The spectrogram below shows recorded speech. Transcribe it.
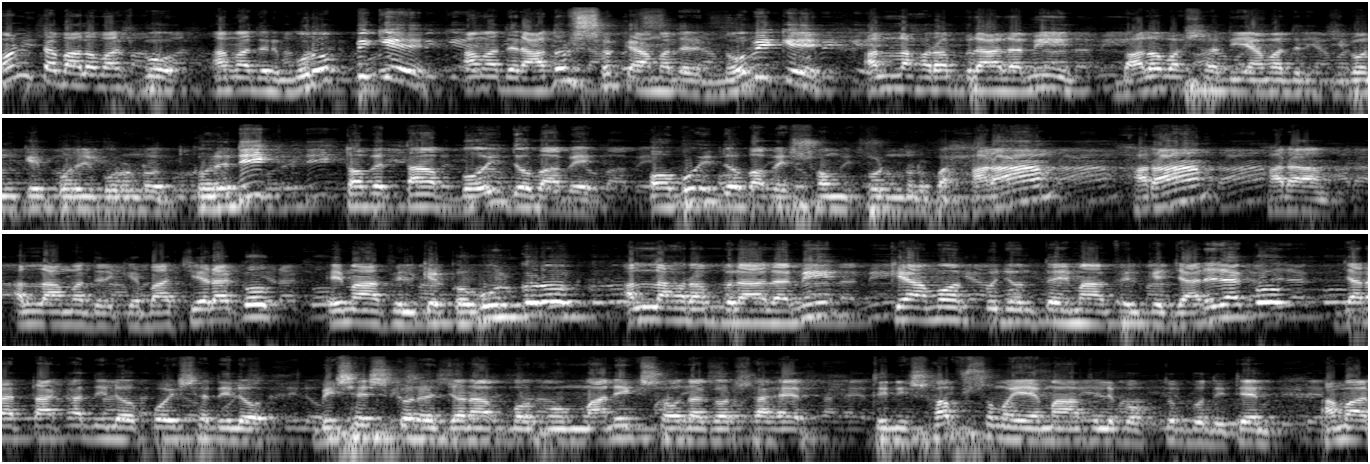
ঘণ্টা ভালোবাসবো আমাদের মুরব্বীকে, আমাদের আদর্শকে, আমাদের নবীকে। আল্লাহ রাব্বুল আলামিন ভালোবাসা দিয়ে আমাদের জীবনকে পরিপূর্ণ করে দিক, তবে তা বৈধভাবে, অবৈধভাবে সম্পূর্ণরূপে হারাম। হারাম হারাম। আল্লাহ আমাদেরকে বাঁচিয়ে রাখুক, এই মাহফিলকে কবুল করুক। আল্লাহ রাব্বুল আলামিন কিয়ামত পর্যন্ত এই মাহফিলকে জারি রাখুক। যারা টাকা দিল, পয়সা দিল, বিশেষ করে জনাব মরহুম মানিক সওদাগর সাহেব, তিনি সব সময় এই মাহফিলে বক্তব্য দিতেন। আমার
